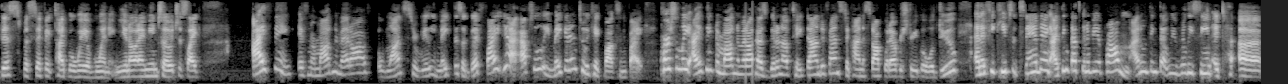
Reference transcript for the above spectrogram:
this specific type of way of winning. You know what I mean? So it's just like I think if Nurmagomedov wants to really make this a good fight, yeah, absolutely, make it into a kickboxing fight. Personally, I think Nurmagomedov has good enough takedown defense to kind of stop whatever Striegl will do, and if he keeps it standing, I think that's going to be a problem. I don't think that we've really seen a t- uh,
